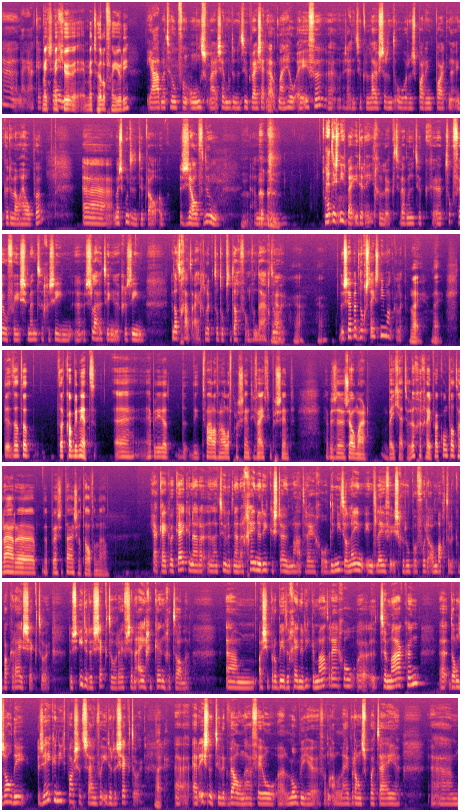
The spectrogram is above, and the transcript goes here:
Eh, nou ja, kijk, Met, met, je, met hulp van jullie? Ja, met hulp van ons. Maar zij moeten natuurlijk, wij zijn er Ja. ook maar heel even. Eh, we zijn natuurlijk een luisterend oor, een sparringpartner en kunnen wel helpen. Eh, maar ze moeten het natuurlijk wel ook zelf doen. Ehm, het is niet bij iedereen gelukt. We hebben natuurlijk toch veel faillissementen gezien, sluitingen gezien. En dat gaat eigenlijk tot op de dag van vandaag door. Ja, ja. Dus ze hebben het nog steeds niet makkelijk. Nee, nee. Dat, dat, dat kabinet, eh, hebben die dat, die 12,5%, die 15%, hebben ze zomaar een beetje uit de lucht gegrepen. Waar komt dat rare uh, percentagegetal vandaan? Ja, kijk, we kijken naar een, natuurlijk naar een generieke steunmaatregel die niet alleen in het leven is geroepen voor de ambachtelijke bakkerijsector. Dus iedere sector heeft zijn eigen kengetallen. Ehm, als je probeert een generieke maatregel eh, te maken, eh, dan zal die zeker niet passend zijn voor iedere sector. Nee. Eh, er is natuurlijk wel na veel eh, lobbyen van allerlei branchepartijen, ehm,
